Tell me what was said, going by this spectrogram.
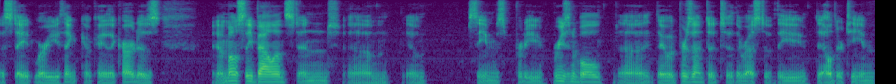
a, a state where you think, okay, the card is you know, mostly balanced and um, you know, seems pretty reasonable, uh, they would present it to the rest of the, the elder team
